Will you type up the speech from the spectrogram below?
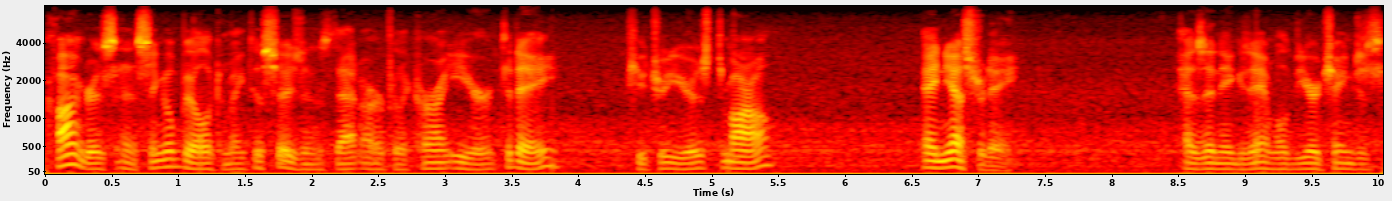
Congress in a single bill can make decisions that are for the current year today, future years tomorrow, and yesterday as an example of year changes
